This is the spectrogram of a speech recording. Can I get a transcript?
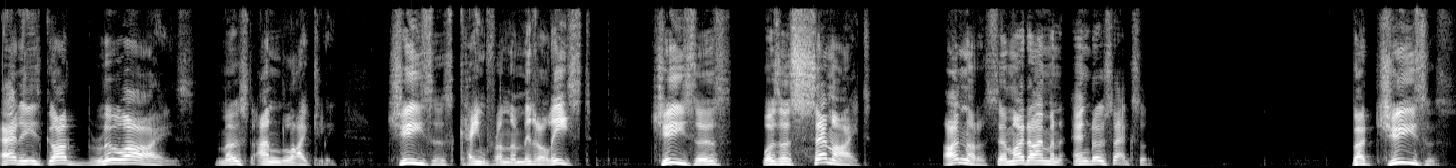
and he's got blue eyes. Most unlikely. Jesus came from the Middle East. Jesus was a Semite I'm not a Semite, I'm an Anglo Saxon. But Jesus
